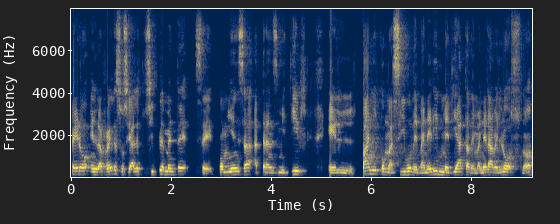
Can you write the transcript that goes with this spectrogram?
pero en las redes sociales pues, simplemente se comienza a transmitir el pánico masivo de manera inmediata, de manera veloz, ¿no?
